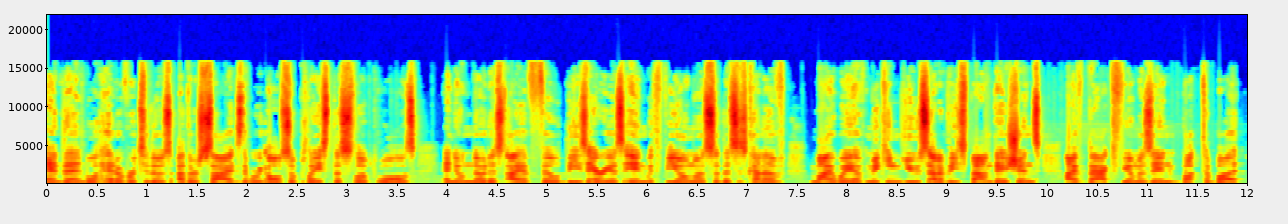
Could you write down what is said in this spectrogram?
And then we'll head over to those other sides that we also placed the sloped walls. And you'll notice I have filled these areas in with Phioma. So this is kind of my way of making use out of these foundations. I've backed Phiomas in butt to butt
